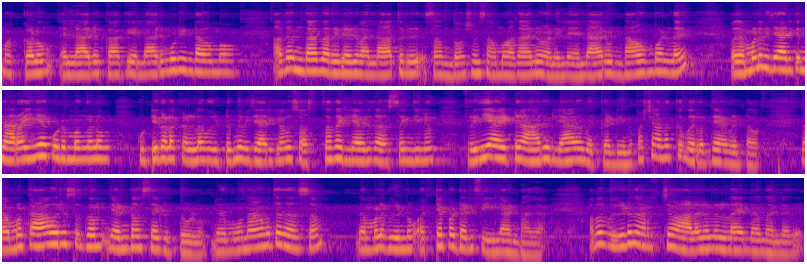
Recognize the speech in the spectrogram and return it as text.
മക്കളും എല്ലാവരും കാക്കി എല്ലാവരും കൂടി ഉണ്ടാകുമ്പോൾ അതെന്താണെന്നറിയില്ല ഒരു വല്ലാത്തൊരു സന്തോഷം സമാധാനമാണല്ലേ എല്ലാവരും ഉണ്ടാകുമ്പോൾ ഉള്ളത് അപ്പോൾ നമ്മൾ വിചാരിക്കും നിറയെ കുടുംബങ്ങളും കുട്ടികളൊക്കെ ഉള്ള വീട്ടിൽ നിന്ന് വിചാരിക്കുക സ്വസ്ഥത ഇല്ല ഒരു ദിവസമെങ്കിലും ഫ്രീ ആയിട്ട് ആരും ഇല്ലാതെ നിൽക്കേണ്ടിയിരുന്നു പക്ഷെ അതൊക്കെ വെറുതെയാണ് കേട്ടോ നമുക്ക് ആ ഒരു സുഖം രണ്ട് ദിവസമേ കിട്ടുള്ളൂ. മൂന്നാമത്തെ ദിവസം നമ്മൾ വീണ്ടും ഒറ്റപ്പെട്ടൊരു ഫീലാണ് ഉണ്ടാകുക അപ്പോൾ വീട് നിറച്ച ആളുകളുള്ള തന്നെ നല്ലത്.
